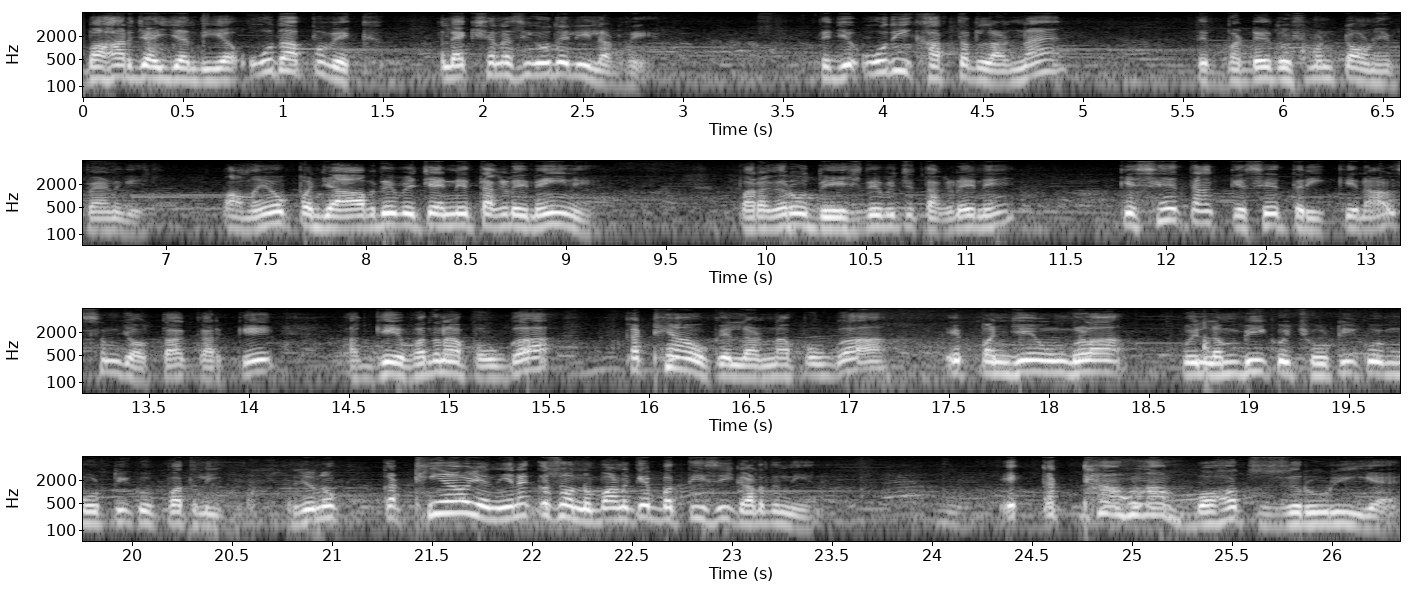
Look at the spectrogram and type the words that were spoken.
ਬਾਹਰ ਜਾਈ ਜਾਂਦੀ ਆ, ਉਹਦਾ ਭਵਿੱਖ ਇਲੈਕਸ਼ਨ ਅਸੀਂ ਉਹਦੇ ਲਈ ਲੜ ਰਹੇ ਹਾਂ। ਤੇ ਜੇ ਉਹਦੀ ਖਾਤਰ ਲੜਨਾ ਹੈ, ਤੇ ਵੱਡੇ ਦੁਸ਼ਮਣ ਢਾਉਣੇ ਪੈਣਗੇ। ਭਾਵੇਂ ਉਹ ਪੰਜਾਬ ਦੇ ਵਿੱਚ ਇੰਨੇ ਤਗੜੇ ਨਹੀਂ ਨੇ, ਪਰ ਅਗਰ ਉਹ ਦੇਸ਼ ਦੇ ਵਿੱਚ ਤਗੜੇ ਨੇ, ਕਿਸੇ ਤਾਂ ਕਿਸੇ ਤਰੀਕੇ ਨਾਲ ਸਮਝੌਤਾ ਕਰਕੇ ਅੱਗੇ ਵਧਣਾ ਪਊਗਾ, ਇਕੱਠਿਆਂ ਹੋ ਕੇ ਲੜਨਾ ਪਊਗਾ। ਇਹ ਪੰਜੇ ਉਂਗਲਾਂ, ਕੋਈ ਲੰਬੀ, ਕੋਈ ਛੋਟੀ, ਕੋਈ ਮੋਟੀ, ਕੋਈ ਪਤਲੀ। ਜਦੋਂ ਇਕੱਠੀਆਂ ਹੋ ਜਾਂਦੀਆਂ ਨੇ, ਘਸੁੰਨ ਬਣ ਕੇ 32 ਸੀ ਕੱਢ ਦਿੰਦੀਆਂ ਨੇ। ਇਹ ਇਕੱਠਾ ਹੋਣਾ ਬਹੁਤ ਜ਼ਰੂਰੀ ਹੈ।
